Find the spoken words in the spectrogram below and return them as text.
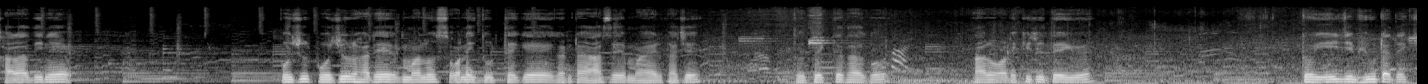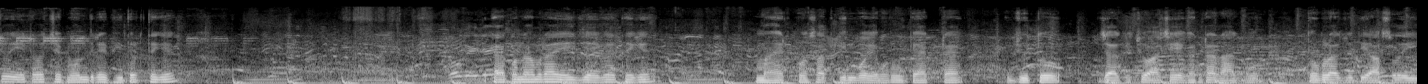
সারাদিনে প্রচুর প্রচুর হারে মানুষ অনেক দূর থেকে এখানটা আসে মায়ের কাছে। তো দেখতে থাকো আরও অনেক কিছু দেখবে। তো এই যে ভিউটা দেখছ, এটা হচ্ছে মন্দিরের ভিতর থেকে। এখন আমরা এই জায়গা থেকে মায়ের প্রসাদ কিনবো এবং ব্যাগটা, জুতো, যা কিছু আছে এখানটা রাখব। তোমরা যদি আসো এই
